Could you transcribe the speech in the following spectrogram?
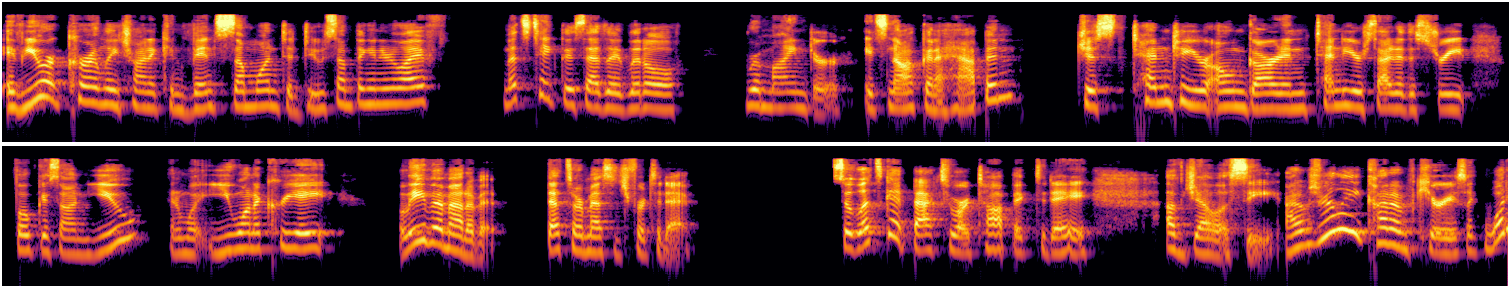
if you are currently trying to convince someone to do something in your life, let's take this as a little reminder it's not going to happen. Just tend to your own garden, tend to your side of the street, focus on you and what you want to create. Leave them out of it. That's our message for today. So let's get back to our topic today of jealousy. I was really kind of curious like what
